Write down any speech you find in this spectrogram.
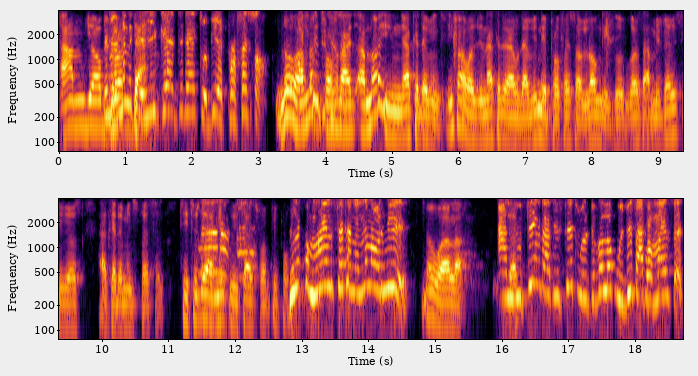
m na na ọdụm na Kenneth. I'm your The minute brother. you get there to be a professor. No, I'm not. Prof- I, I'm not in academics. If I was in academics, I would have been a professor long ago because I'm a very serious academics person. Till today, I make research for people. You have a mindset and none of me. No, wala. And That- you think that the state will develop with this type of mindset.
